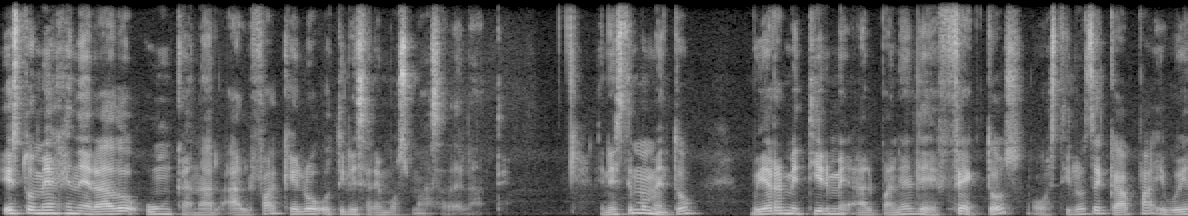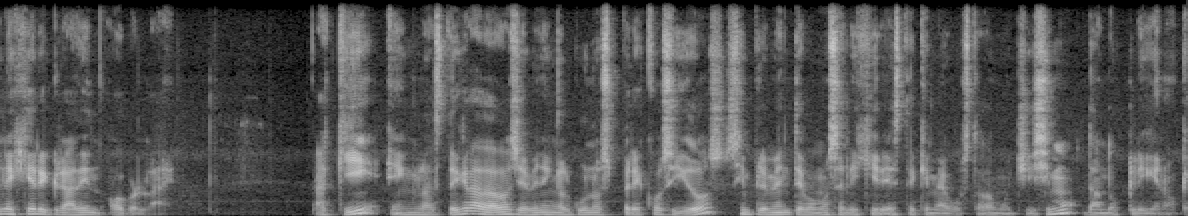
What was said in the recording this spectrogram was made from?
Esto me ha generado un canal alfa que lo utilizaremos más adelante. En este momento voy a remitirme al panel de efectos o estilos de capa y voy a elegir Gradient Overlay. Aquí en los degradados ya vienen algunos precocidos, simplemente vamos a elegir este que me ha gustado muchísimo dando clic en OK.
